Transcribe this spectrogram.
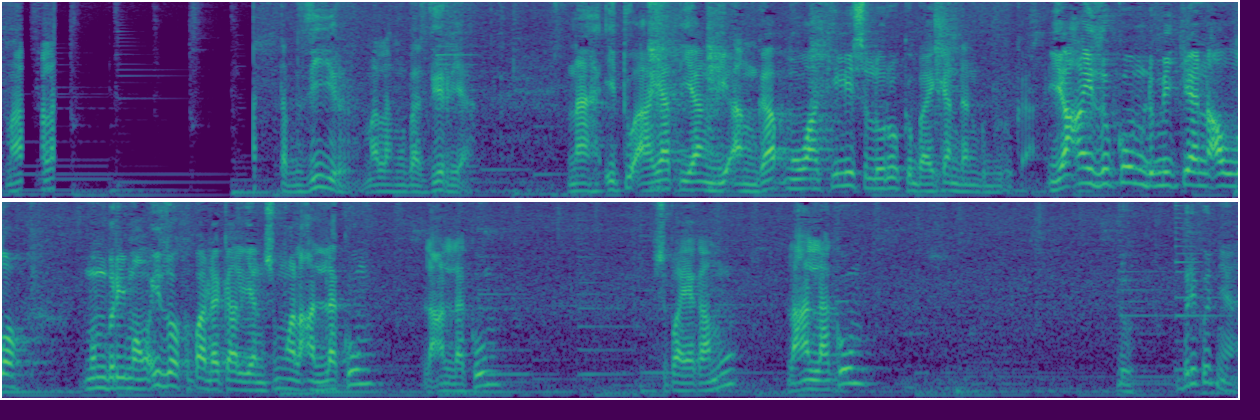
malah tabzir malah mubazir ya Nah, itu ayat yang dianggap mewakili seluruh kebaikan dan keburukan. Ya'izukum demikian Allah memberi mauizah kepada kalian semua la'allakum la'allakum supaya kamu la'allakum Duh, berikutnya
